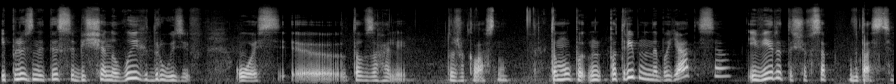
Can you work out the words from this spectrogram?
і плюс знайти собі ще нових друзів. Ось е, то взагалі дуже класно. Тому по- потрібно не боятися і вірити, що все вдасться.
